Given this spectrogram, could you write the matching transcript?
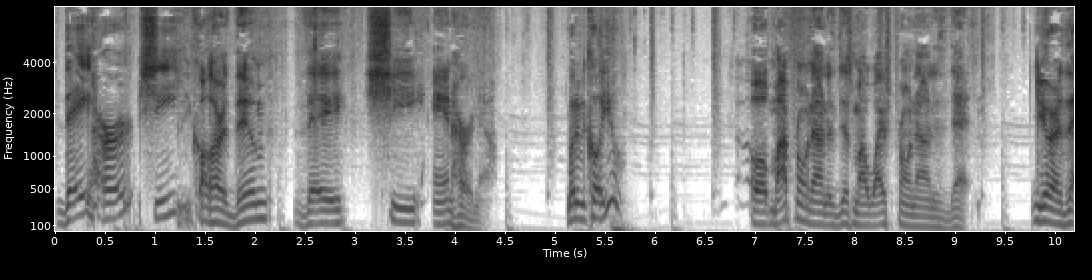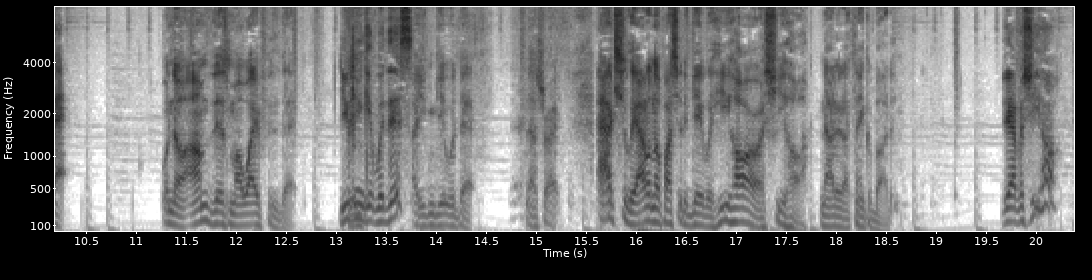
they, her, she? You call her them, they, she, and her now. What do we call you? Oh, my pronoun is this. My wife's pronoun is that. You're that. Well, no, I'm this. My wife is that. You can get with this? Oh, you can get with that. That's right. Actually, I don't know if I should have gave a hee haw or a she haw. Now that I think about it. You have a she haw?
